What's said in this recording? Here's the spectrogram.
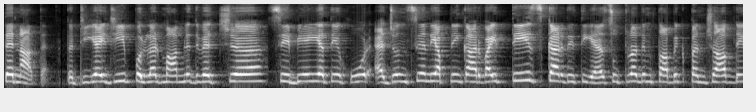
ਤੈਨਾਤ ਹੈ। ਤਾਂ ਡੀਆਈਜੀ ਭੁੱਲਰ ਮਾਮਲੇ ਦੇ ਵਿੱਚ ਸੀਬੀਆਈ ਅਤੇ ਹੋਰ ਏਜੰਸੀਆਂ ਨੇ ਆਪਣੀ ਕਾਰਵਾਈ ਤੇਜ਼ ਕਰ ਦਿੱਤੀ ਹੈ। ਸੂਤਰਾਂ ਦੇ ਮੁਤਾਬਿਕ ਪੰਜਾਬ ਦੇ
